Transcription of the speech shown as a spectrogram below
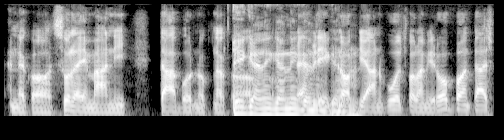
ennek a Szolejmáni tábornoknak a igen, igen, igen, emléknapján igen. volt valami robbantás.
